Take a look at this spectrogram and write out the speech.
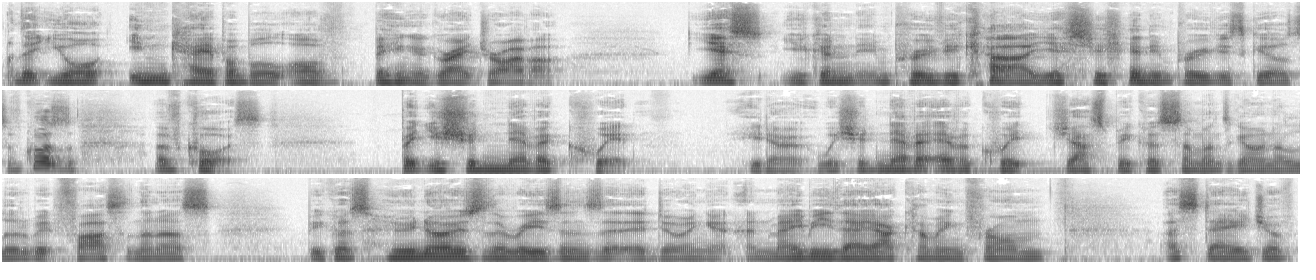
that you're incapable of being a great driver. Yes, you can improve your car. Yes, you can improve your skills. Of course, of course. But you should never quit you know, we should never ever quit just because someone's going a little bit faster than us, because who knows the reasons that they're doing it. And maybe they are coming from a stage of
